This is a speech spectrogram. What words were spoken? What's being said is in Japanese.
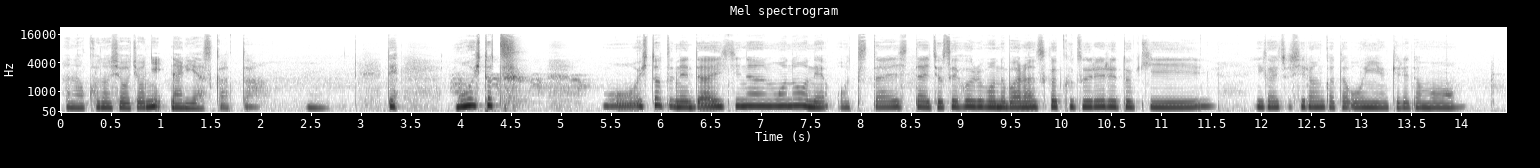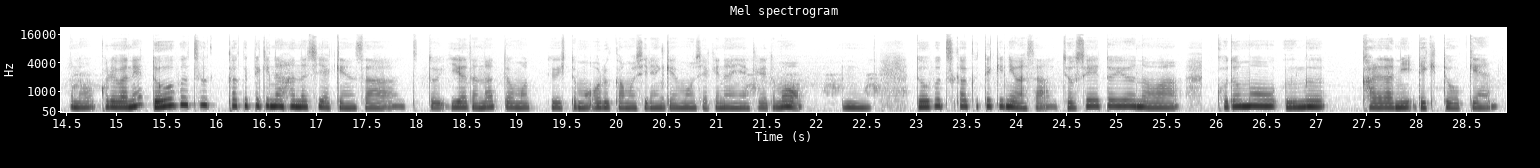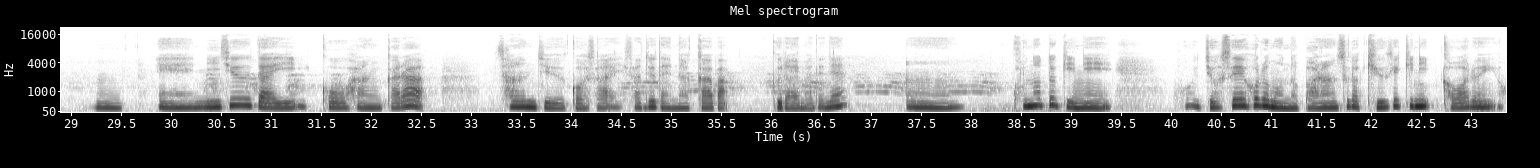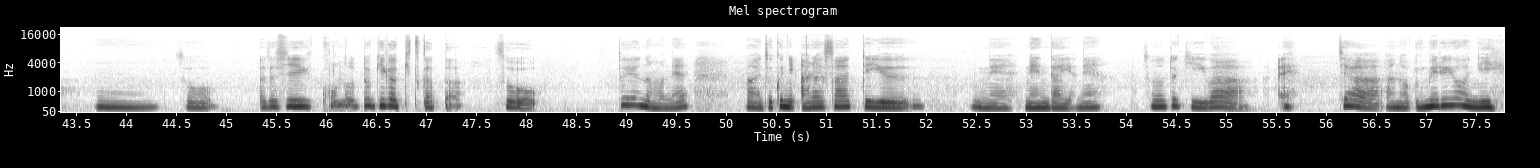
あのこの症状になりやすかった。うん、でもう一つ。もう一つね大事なものをねお伝えしたい。女性ホルモンのバランスが崩れる時意外と知らん方多いんやけれども。あのこれはね動物学的な話やけんさちょっと嫌だなって思う人もおるかもしれんけん申し訳ないんやけれども、うん、動物学的にはさ女性というのは子供を産む体にできとうけん、うん。えー、20代後半から35歳30代半ばぐらいまでね、うん、この時に女性ホルモンのバランスが急激に変わるんよ。うん。そう。私この時がきつかった。そう。というのもねまあ俗にアラサーっていうね年代やね。その時はえじゃああの埋めるように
